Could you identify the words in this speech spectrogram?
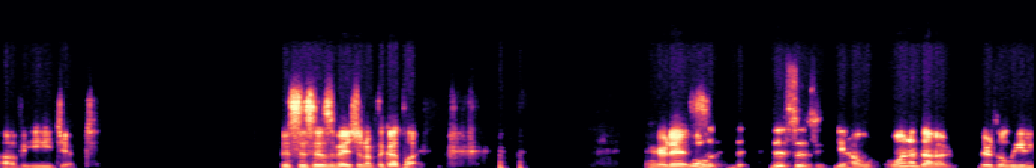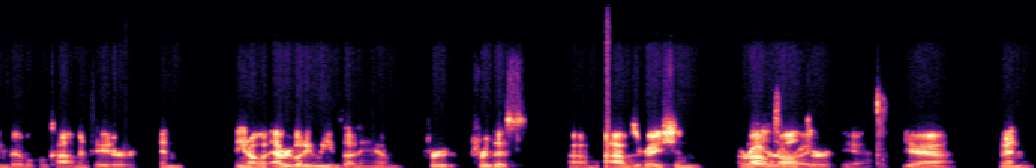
of Egypt. This is his vision of the good life. there it is. Well, th- this is, you know, one of the, there's a leading biblical commentator, and, you know, everybody leans on him for, for this um, observation. Robert Alter. Right? yeah. Yeah. And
